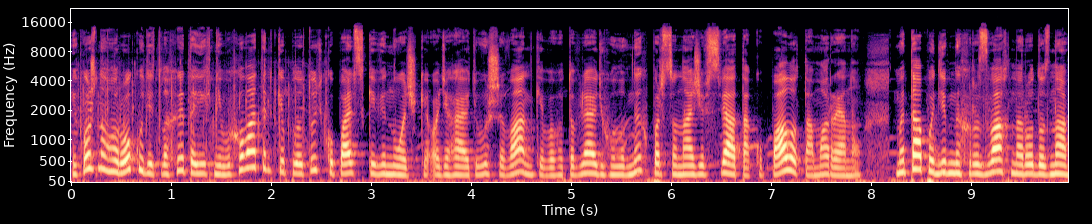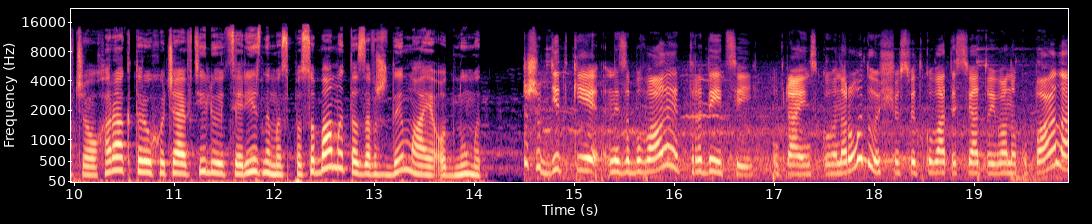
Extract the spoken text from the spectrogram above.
І кожного року дітлахи та їхні виховательки плетуть купальські віночки, одягають вишиванки, виготовляють головних персонажів свята Купало та Марену. Мета подібних розваг народознавчого характеру, хоча й втілюється різними способами, та завжди має одну мету. Щоб дітки не забували традицій українського народу, що святкувати свято Івана Купала,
